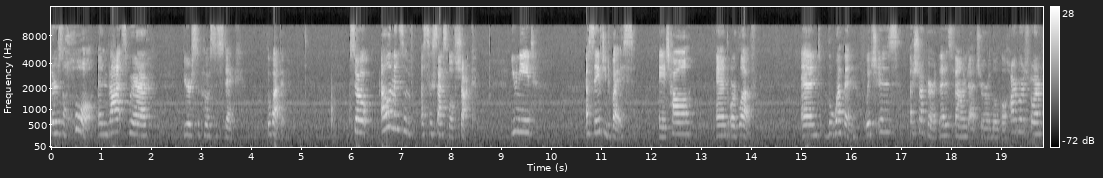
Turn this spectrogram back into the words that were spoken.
there's a hole, and that's where you're supposed to stick the weapon. So, elements of a successful shuck. You need a safety device, a towel, and or glove. And the weapon, which is a shucker that is found at your local hardware store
